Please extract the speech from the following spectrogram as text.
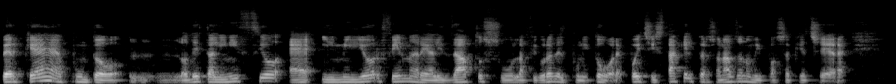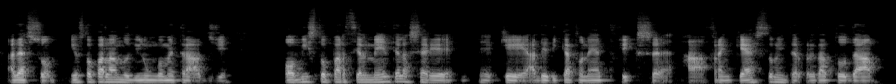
perché appunto l'ho detto all'inizio è il miglior film realizzato sulla figura del punitore. Poi ci sta che il personaggio non vi possa piacere. Adesso io sto parlando di lungometraggi. Ho visto parzialmente la serie eh, che ha dedicato Netflix a Frank Castle interpretato da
